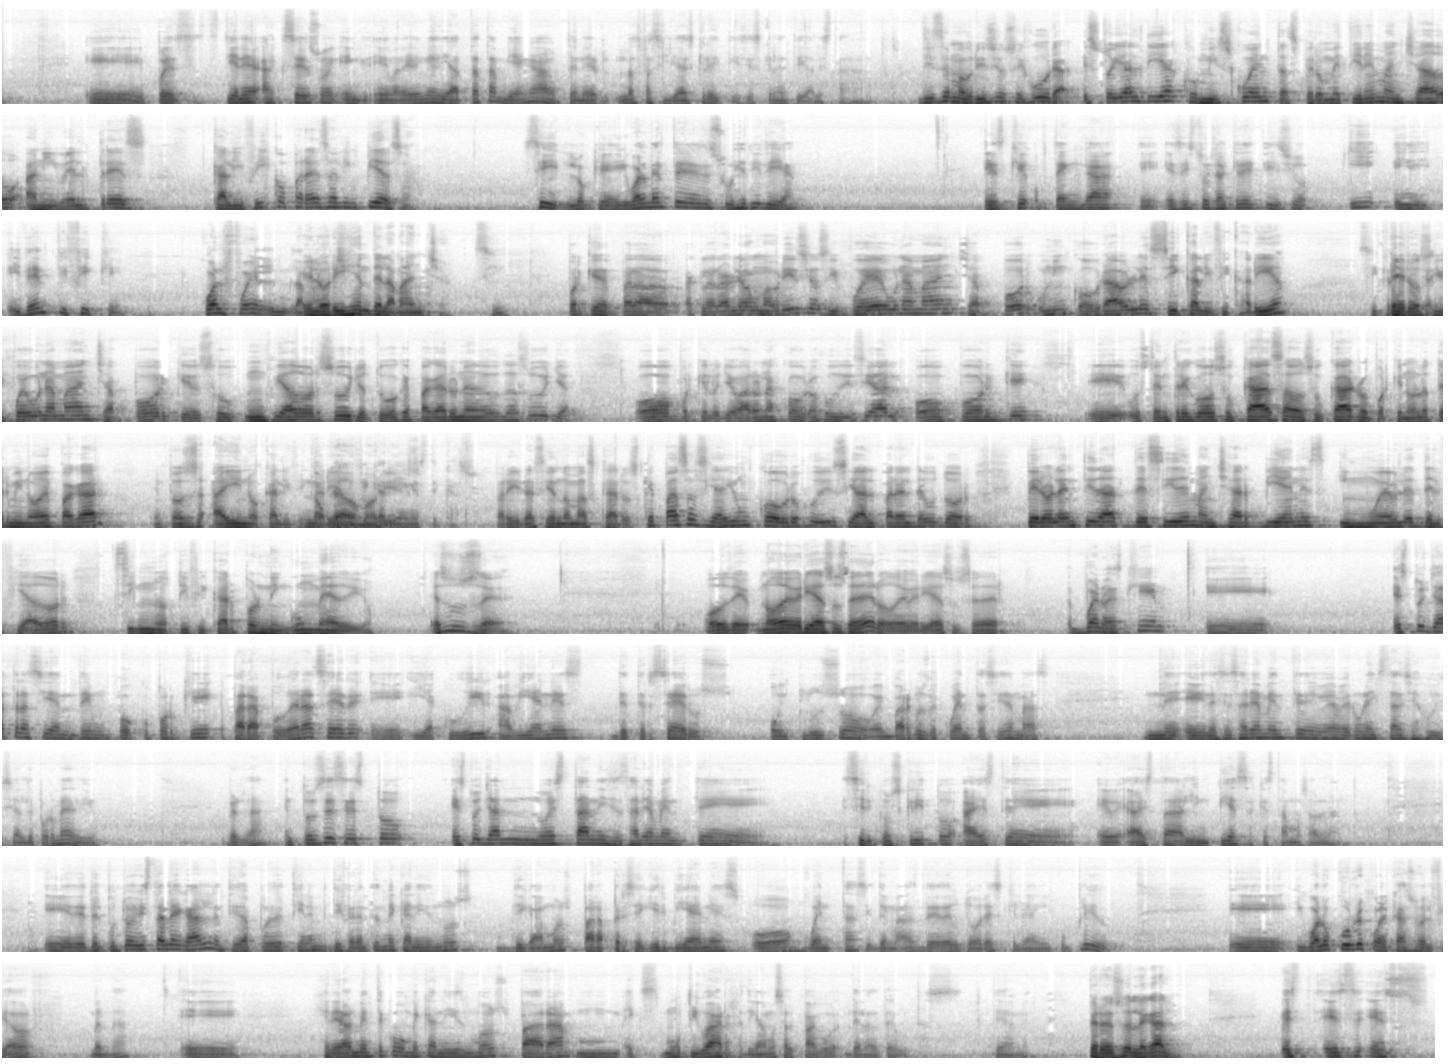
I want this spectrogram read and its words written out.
pues tiene acceso de manera inmediata también a obtener las facilidades crediticias que la entidad le está dando. Dice Mauricio Segura, estoy al día con mis cuentas, pero me tiene manchado a nivel 3 ¿Califico para esa limpieza? Sí, lo que igualmente sugeriría es que obtenga eh, ese historial crediticio y, identifique cuál fue el, el origen de la mancha. Sí. Porque para aclararle a don Mauricio, si fue una mancha por un incobrable, sí calificaría. Sí pero si fue una mancha porque un fiador suyo tuvo que pagar una deuda suya, o porque lo llevaron a cobro judicial, o porque eh, usted entregó su casa o su carro porque no lo terminó de pagar, entonces ahí no calificaría, no calificaría en este caso. Para ir haciendo más claros. ¿Qué pasa si hay un cobro judicial para el deudor, pero la entidad decide manchar bienes inmuebles del fiador sin notificar por ningún medio? ¿Eso sucede? ¿O no debería suceder o debería suceder? Bueno, es que eh, esto ya trasciende un poco porque para poder hacer eh, y acudir a bienes de terceros o incluso embargos de cuentas y demás, necesariamente debe haber una instancia judicial de por medio, ¿verdad? Entonces esto, esto ya no está necesariamente circunscrito a, este, eh, a esta limpieza que estamos hablando. Eh, desde el punto de vista legal, la entidad puede, tiene diferentes mecanismos, digamos, para perseguir bienes o cuentas y demás de deudores que le han incumplido. Eh, igual ocurre con el caso del fiador, ¿verdad? Eh, generalmente como mecanismos para mm, motivar, digamos, al pago de las deudas, efectivamente. Pero eso es legal. Es, es, es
